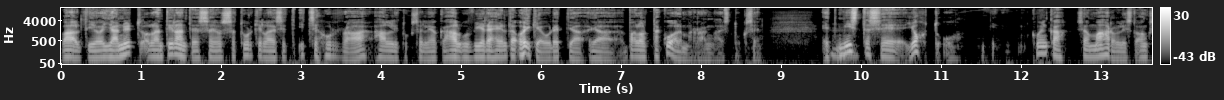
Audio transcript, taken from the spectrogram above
valtio. Ja nyt ollaan tilanteessa, jossa turkilaiset itse hurraa hallitukselle, joka haluaa viedä heiltä oikeudet ja, ja palottaa kuolemanrangaistuksen. Et mm. mistä se johtuu? Kuinka se on mahdollista? Onko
